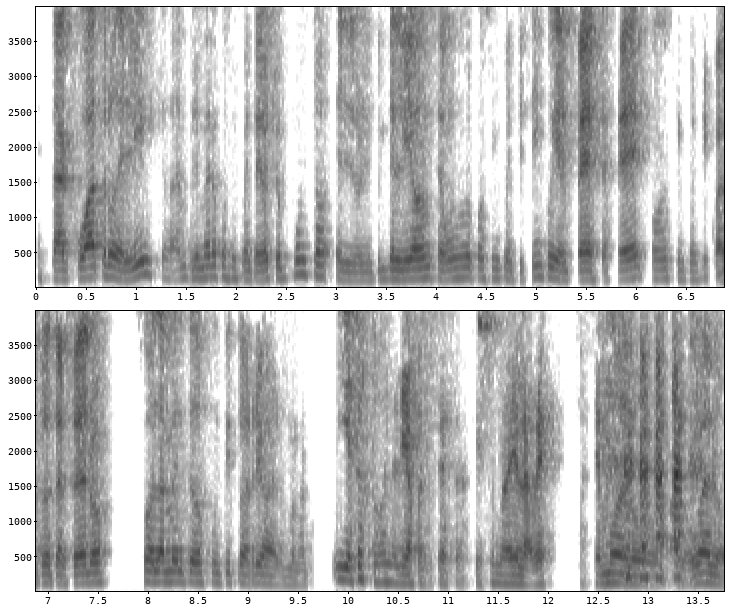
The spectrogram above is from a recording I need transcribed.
Está 4 de Lille, que va en primero con 58 puntos, el Olympique de Lyon segundo con 55 y el PSG con 54 tercero, solamente dos puntitos arriba del Monaco. Y eso es todo en la Liga Francesa, si eso nadie la ve. Pasemos a lo, bueno.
